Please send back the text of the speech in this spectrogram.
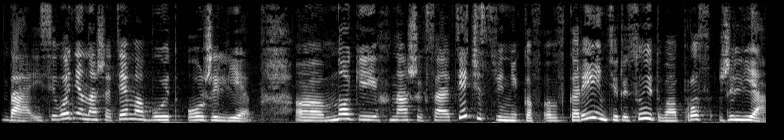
Да, и сегодня наша тема будет о жилье. Э, многих наших соотечественников в Корее интересует вопрос жилья,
